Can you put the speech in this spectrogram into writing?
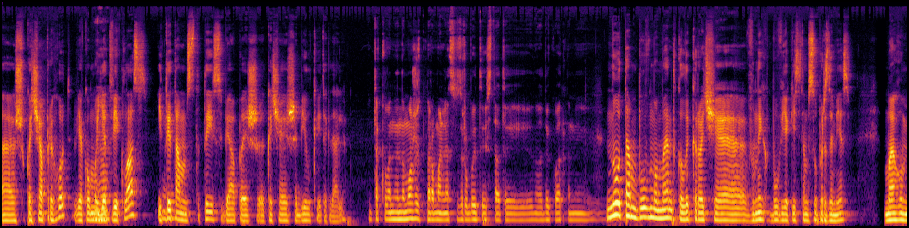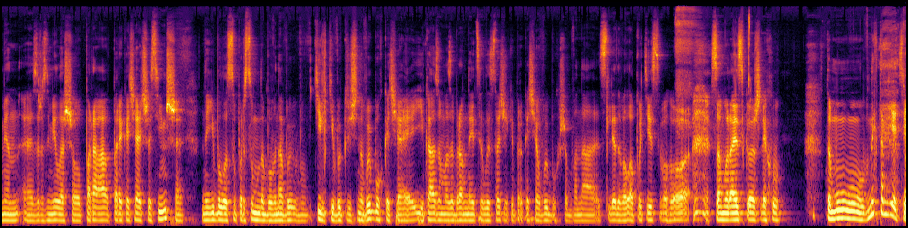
е, шукача пригод, в якому є твій клас, і ти там стати собі апаєш, качаєш білки і так далі. Так вони не можуть нормально це зробити і стати адекватними. Ну, там був момент, коли, коротше, в них був якийсь там суперзаміс. Мегумін е, зрозуміла, що пора перекачати щось інше. Ну, їй було супер сумно, бо вона тільки виключно вибух качає, і Казума забрав неї цей листочок і прокачав вибух, щоб вона слідувала путі свого самурайського шляху. Тому в них там є ці Тобто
